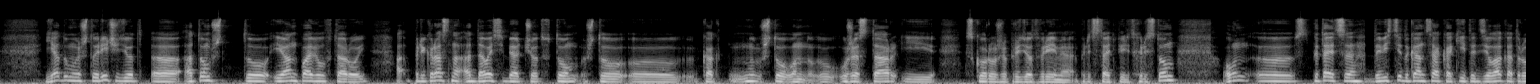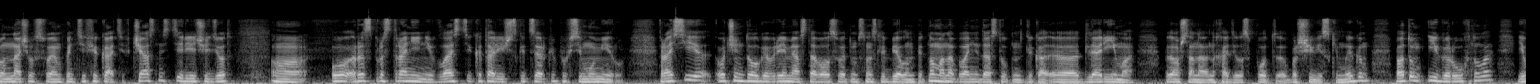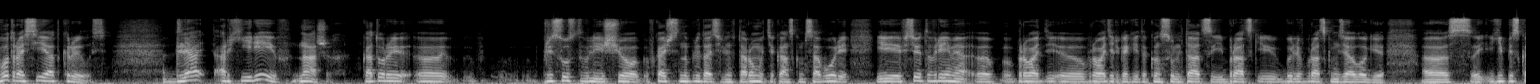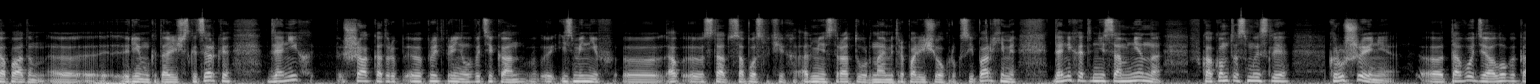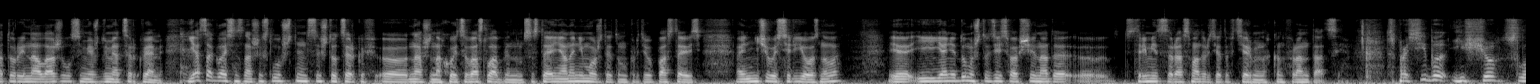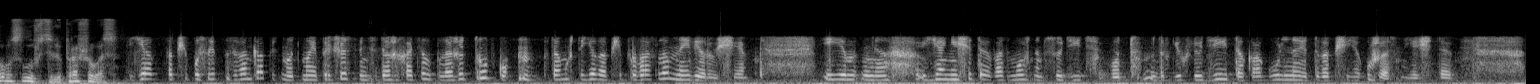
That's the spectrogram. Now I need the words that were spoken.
Я думаю, что речь идет э, о том, что Иоанн Павел II, а, прекрасно отдавая себе отчет в том, что, э, как, ну, что он э, уже стар и скоро уже придет время предстать перед Христом, он э, пытается довести до конца какие-то дела, которые он начал в своем понтификате. В частности, речь идет э, о распространении власти католической церкви по всему миру. Россия очень долгое время оставалась в этом смысле белым пятном, она была недоступна для, э, для Рима, потому что она находилась под большевистским игом. Потом иго рухнула, и вот Россия открылась. Для архиереев наших, которые э, присутствовали еще в качестве наблюдателей на Втором Ватиканском соборе, и все это время э, проводи, э, проводили какие-то консультации, братские, были в братском диалоге э, с епископатом Римо-католической церкви. Для них шаг, который предпринял Ватикан, изменив статус апостольских администратур на митрополичий округ с епархиями, для них это, несомненно, в каком-то смысле крушение Э, того диалога, который налаживался между двумя церквями. Я согласен с нашей слушательницей, что церковь э, наша находится в ослабленном состоянии, она не может этому противопоставить э, ничего серьезного. И, и я не думаю, что здесь вообще надо э, стремиться рассматривать это в терминах конфронтации. Спасибо. Еще слово слушателю. Прошу вас. Я вообще после звонка, вот моя предшественница даже хотела положить трубку, потому что я вообще православная верующая. И я не считаю возможным судить вот других людей так огульно. Это вообще ужасно, я считаю.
